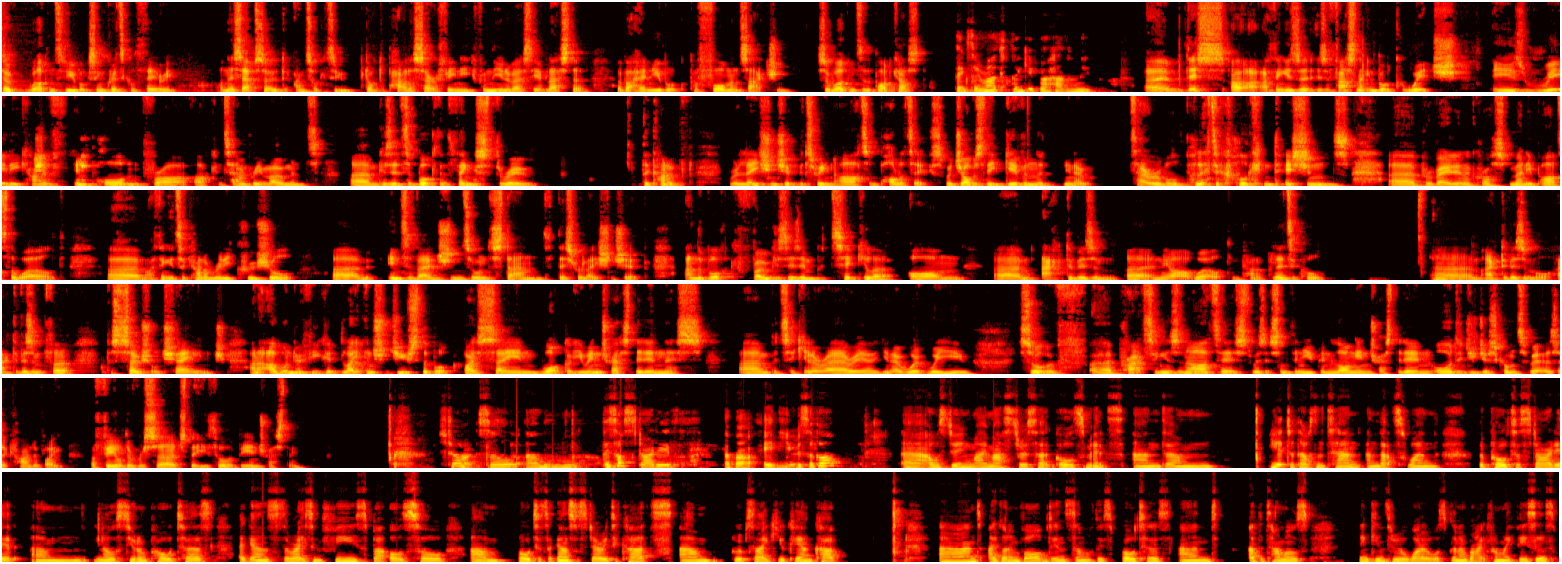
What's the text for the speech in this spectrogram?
So, welcome to New Books in Critical Theory. On this episode, I'm talking to Dr. Paola Serafini from the University of Leicester about her new book, Performance Action. So, welcome to the podcast. Thanks very much. Thank you for having me. Um, this, uh, I think, is a, is a fascinating book, which is really kind of important for our, our contemporary moment because um, it's a book that thinks through the kind of relationship between art and politics, which obviously, given the you know terrible political conditions uh, prevailing across many parts of the world. Um, I think it's a kind of really crucial um, intervention to understand this relationship. And the book focuses in particular on um, activism uh, in the art world and kind of political um, activism or activism for, for social change. And I wonder if you could like introduce the book by saying what got you interested in this um, particular area. You know, were, were you sort of uh, practicing as an artist? Was it something you'd been long interested in, or did you just come to it as a kind of like a field of research that you thought would be interesting? Sure. So um, this all started about eight years ago. Uh, I was doing my master's at Goldsmiths, and um, yeah, 2010, and that's when the protest started. Um, you know, student protests against the rising fees, but also um, protests against austerity cuts. Um, groups like UK Uncut and I got involved in some of these protests. And at the time, I was thinking through what I was going to write for my thesis.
